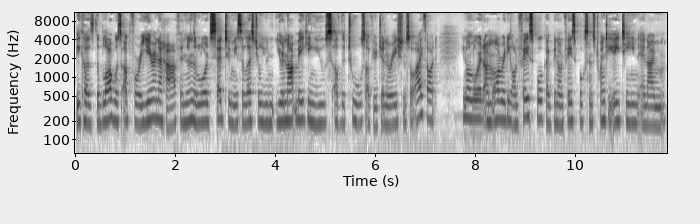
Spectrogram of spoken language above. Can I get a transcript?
because the blog was up for a year and a half and then the Lord said to me, "Celestial, you, you're not making use of the tools of your generation." So I thought, you know, Lord, I'm already on Facebook. I've been on Facebook since 2018 and I'm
